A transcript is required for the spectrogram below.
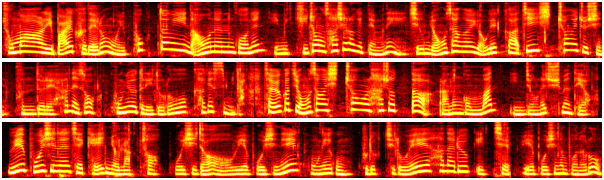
정말 이 말 그대로 이 폭등이 나오는 거는 이미 기정사실하기 때문에 지금 영상을 여기까지 시청해주신 분들에 한해서 공유 드리도록 하겠습니다. 자, 여기까지 영상을 시청을 하셨다라는 것만 인정을 해주시면 돼요. 위에 보이시는 제 개인 연락처 보이시죠? 위에 보이시는 010-9675-11627 위에 보시는 번호로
